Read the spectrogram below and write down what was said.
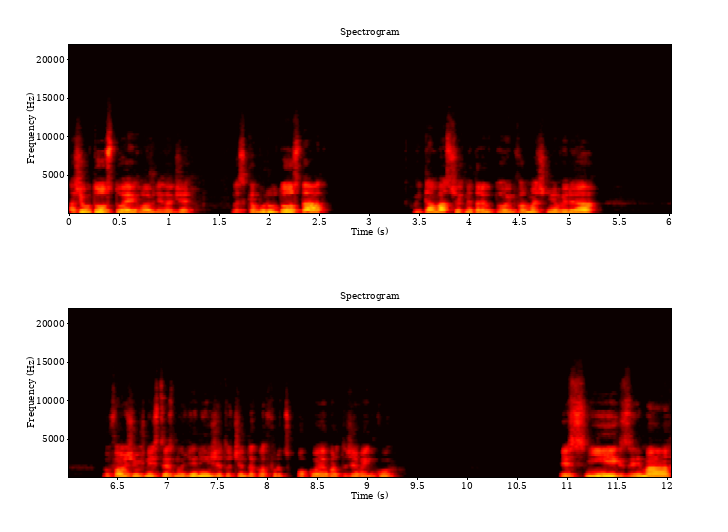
A že u toho stojí hlavně, takže dneska budu u toho stát. Vítám vás všechny tady u toho informačního videa. Doufám, že už nejste znuděný, že točím takhle furt spokoje, protože venku je sníh, zima,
